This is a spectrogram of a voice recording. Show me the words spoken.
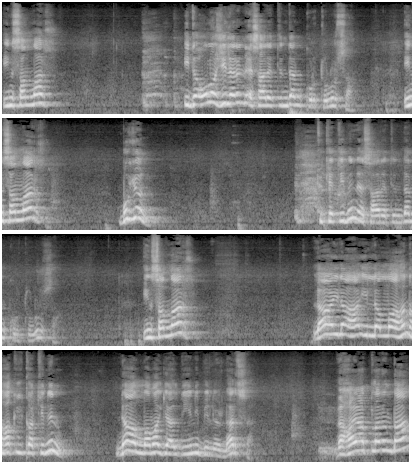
İnsanlar ideolojilerin esaretinden kurtulursa, insanlar bugün tüketimin esaretinden kurtulursa, insanlar La ilahe illallah'ın hakikatinin ne anlama geldiğini bilirlerse ve hayatlarında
